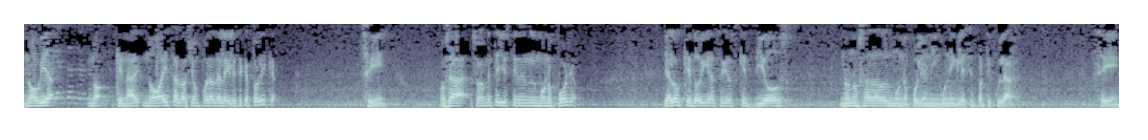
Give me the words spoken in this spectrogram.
no había, no, que nadie- no hay salvación fuera de la iglesia católica. Sí. O sea, solamente ellos tienen el monopolio. Y algo que doy gracias a Dios es que Dios no nos ha dado el monopolio a ninguna iglesia en particular. Sí.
